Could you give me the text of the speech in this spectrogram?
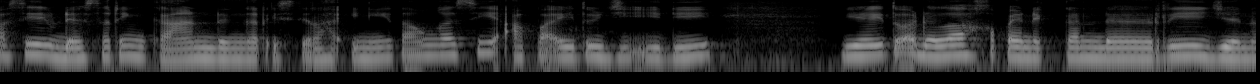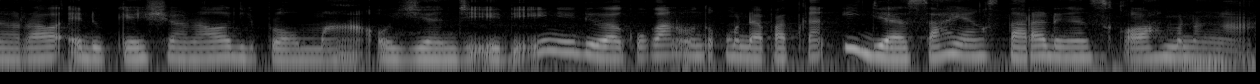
pasti udah sering kan dengar istilah ini, tahu nggak sih apa itu GED? Dia itu adalah kependekan dari General Educational Diploma. Ujian GED ini dilakukan untuk mendapatkan ijazah yang setara dengan sekolah menengah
